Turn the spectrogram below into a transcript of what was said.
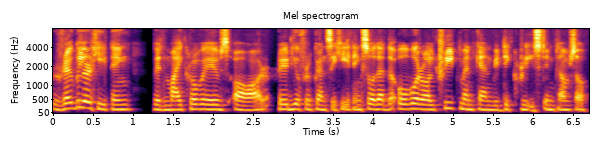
regular heating with microwaves or radio frequency heating, so that the overall treatment can be decreased in terms of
